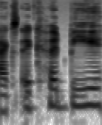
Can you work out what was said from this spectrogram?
decks it could be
